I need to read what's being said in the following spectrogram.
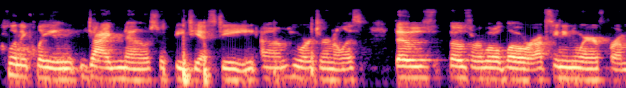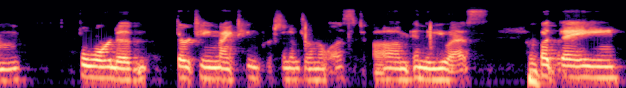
clinically diagnosed with PTSD, um, who are journalists, those, those are a little lower. I've seen anywhere from four to 13, 19% of journalists um, in the US. Hmm. But they,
